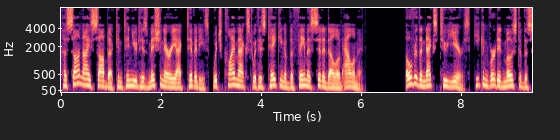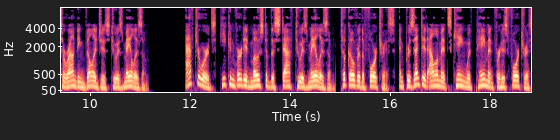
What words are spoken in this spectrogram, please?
Hassan-i Sabbah continued his missionary activities, which climaxed with his taking of the famous citadel of Alamut. Over the next two years, he converted most of the surrounding villages to Ismailism. Afterwards, he converted most of the staff to Ismailism, took over the fortress, and presented Alamut's king with payment for his fortress,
